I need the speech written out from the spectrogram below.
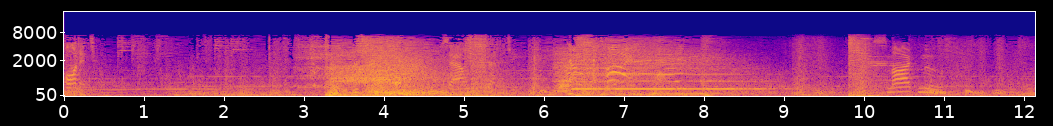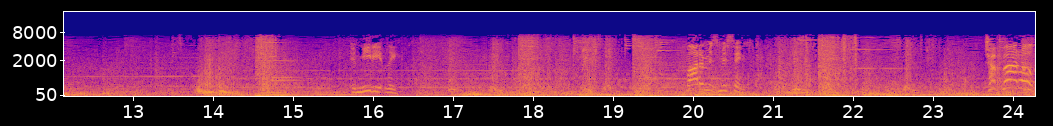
On it. Sound strategy. Now's the time! Smart move. Immediately. Bottom is missing. Battle!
